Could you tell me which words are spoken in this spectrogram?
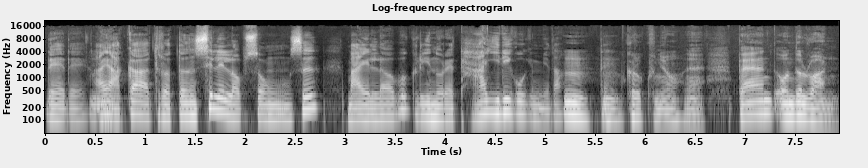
네네. 아예 아까 들었던 Silly Love Songs, My Love 그리고 이 노래 다 1위 곡입니다. 음, 음 그렇군요. 예. Band on the Run.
